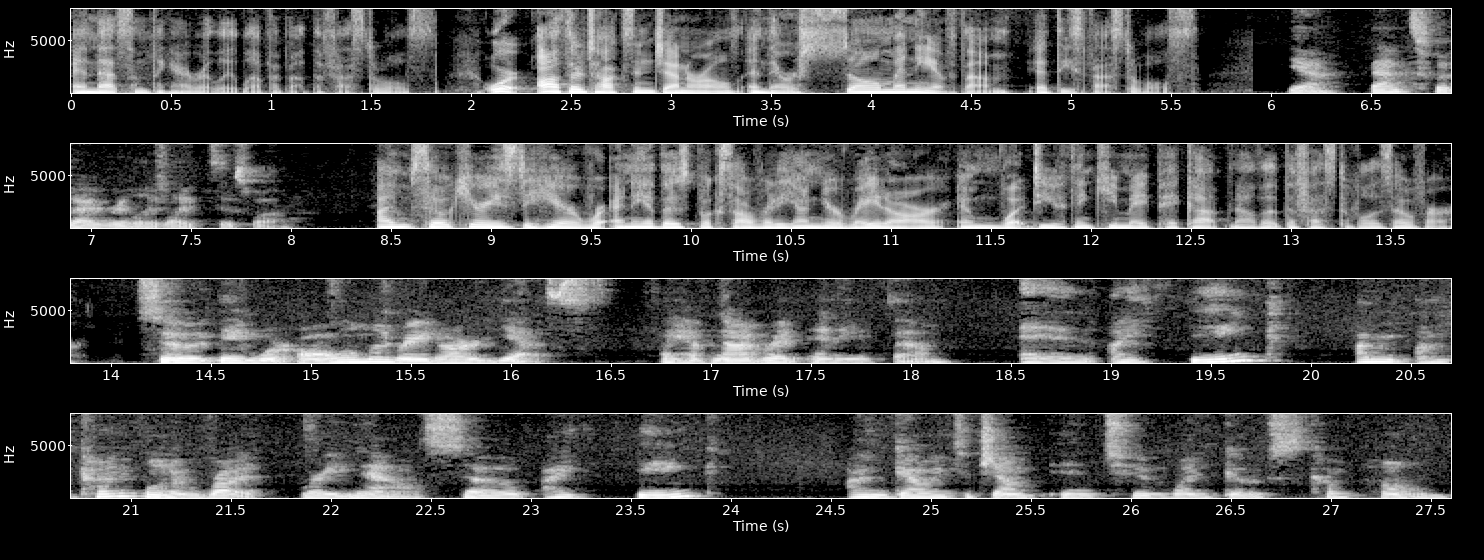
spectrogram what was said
And that's something I really love about the festivals or author talks in general. And there are so many of them at these festivals. Yeah, that's what I really liked as well. I'm so curious to hear were any of those books already on your radar and what do you think you may pick up now that the festival is over? So they were all on my radar, yes. I have not read any of them. And I think I'm I'm kind of on a rut right now. So I think I'm going to jump into When Ghosts Come Home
